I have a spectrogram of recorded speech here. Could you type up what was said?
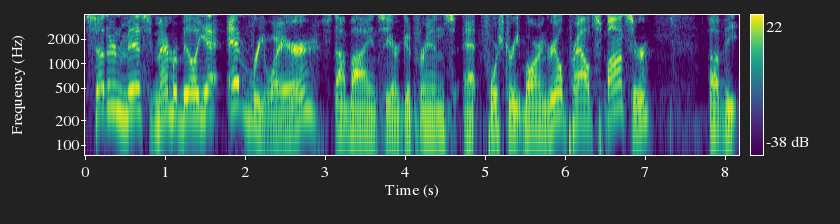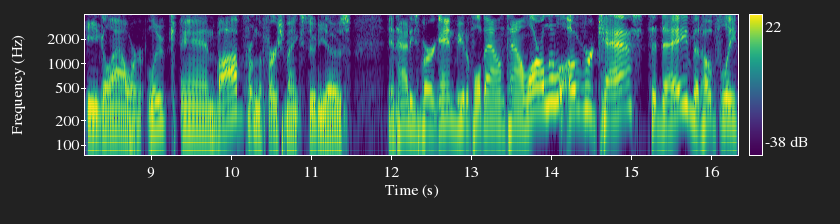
Southern Miss memorabilia everywhere. Stop by and see our good friends at 4th Street Bar and Grill, proud sponsor of the Eagle Hour. Luke and Bob from the First Bank Studios in Hattiesburg and beautiful downtown. Laurel, a little overcast today, but hopefully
